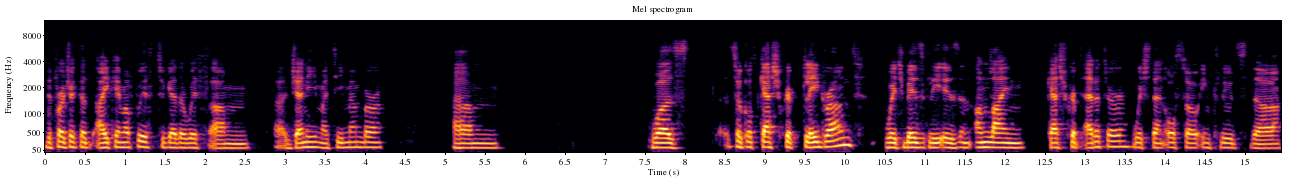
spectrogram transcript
the project that I came up with together with um, uh, Jenny, my team member, um, was so-called CashScript Playground, which basically is an online CashScript editor, which then also includes the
